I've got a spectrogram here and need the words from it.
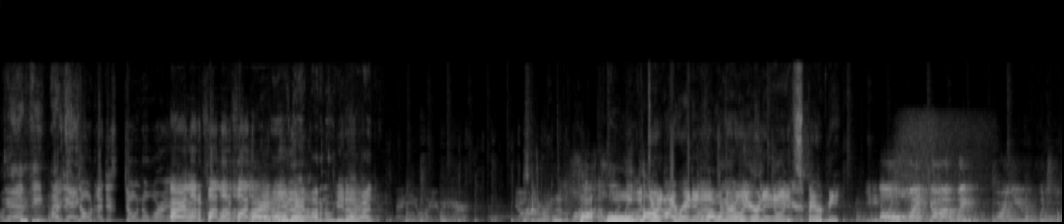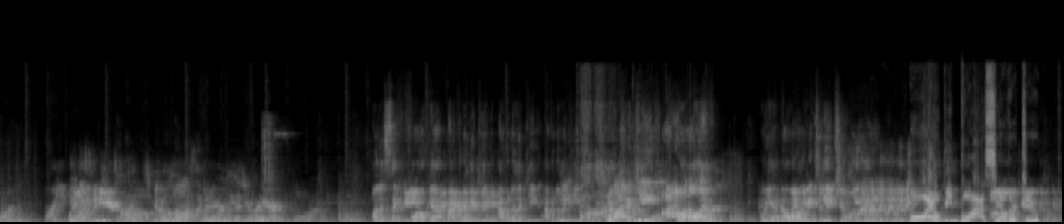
Okay, I have a key. I I have a just don't. I just don't know where I am. All right, let him find. Let him find. All right, Oh, mute damn, up. I don't know who mute you are either. Fuck, Oh, holy dude. I ran into that one Jordan, earlier and it, it spared me. Oh my god, wait, are you, which door, where are you Wait, guys? you here? Oh, two lost doors. Is you over here? Floor. On the second floor? Okay, I have another key, I have another key, I have another key. No, I have a key. I want to live. Oh yeah, no, Wait, hold we need to we make two keys wait, wait, wait, wait, wait. Oh, I hope he blasts the Oh, other okay, two. okay, okay.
